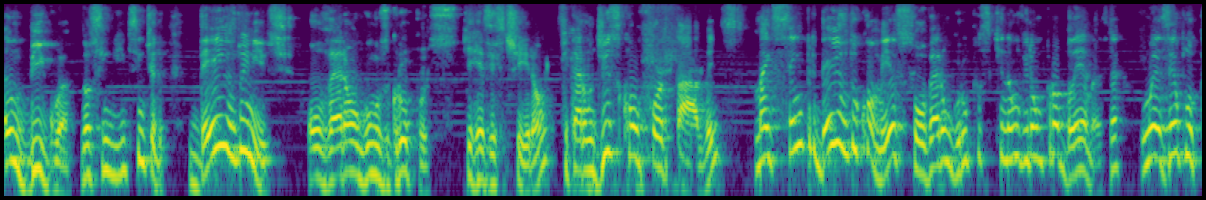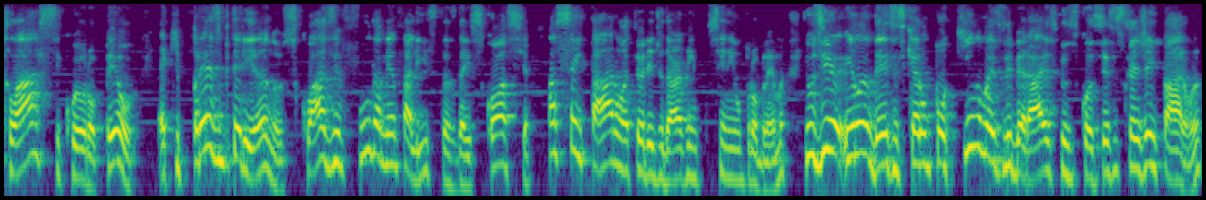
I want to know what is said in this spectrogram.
ambígua, no seguinte sentido. Desde o início, houveram alguns grupos que resistiram, ficaram desconfortáveis, mas sempre desde o começo houveram grupos que não viram problemas. Né? Um exemplo clássico europeu é que presbiterianos, quase fundamentalistas da Escócia, aceitaram a teoria de Darwin sem nenhum problema, e os ir- irlandeses, que eram um pouquinho mais liberais que os escoceses, rejeitaram. Né?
